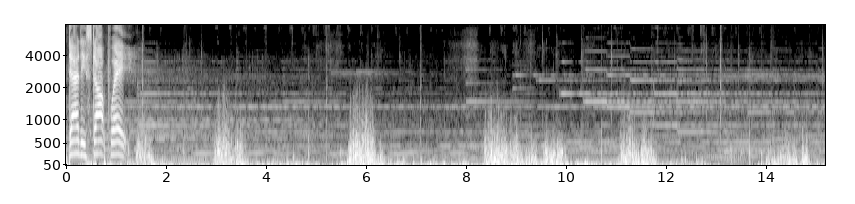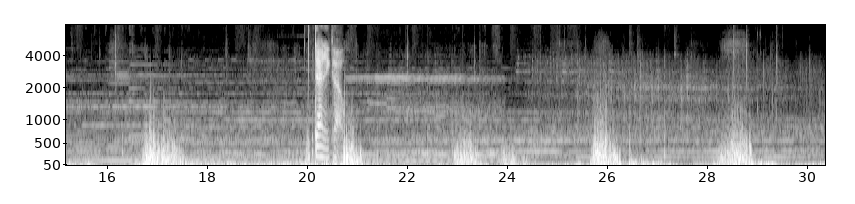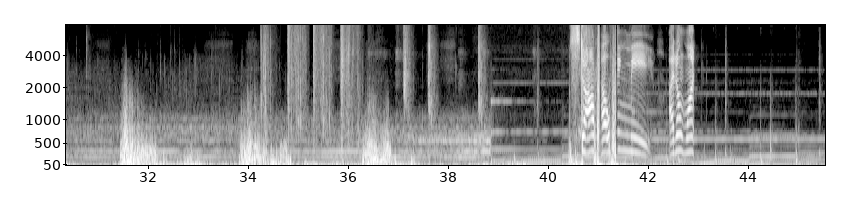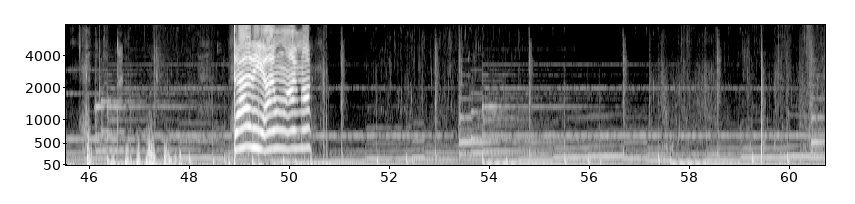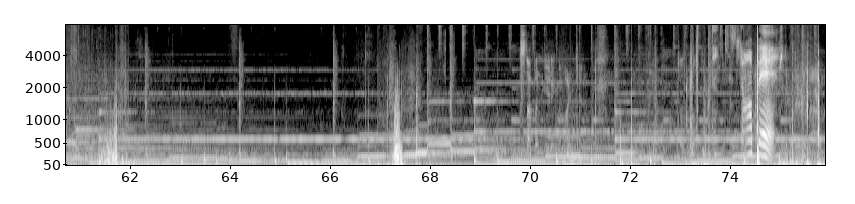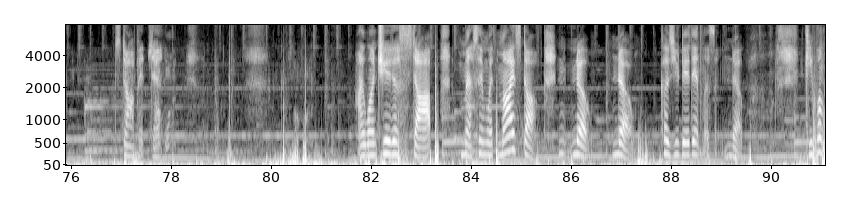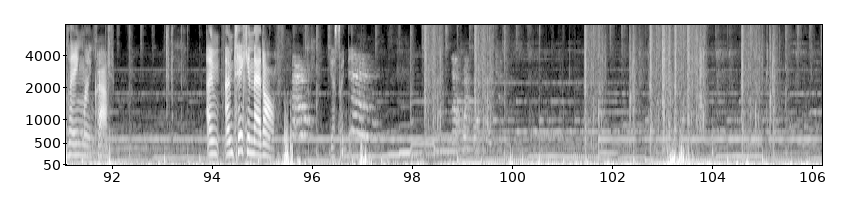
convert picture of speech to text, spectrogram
Daddy, stop, wait. Helping me. I don't want. Want you to stop messing with my stuff. N- no, no. Because you didn't listen. No. Keep on playing Minecraft. I'm I'm taking that off. No! Yes, I did. No!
